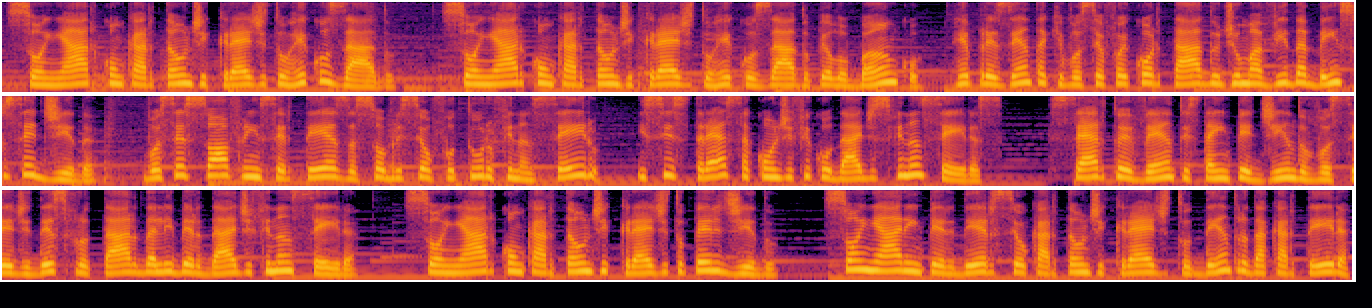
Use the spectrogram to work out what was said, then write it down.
Sonhar com cartão de crédito recusado. Sonhar com cartão de crédito recusado pelo banco representa que você foi cortado de uma vida bem-sucedida. Você sofre incertezas sobre seu futuro financeiro e se estressa com dificuldades financeiras. Certo evento está impedindo você de desfrutar da liberdade financeira. Sonhar com cartão de crédito perdido. Sonhar em perder seu cartão de crédito dentro da carteira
